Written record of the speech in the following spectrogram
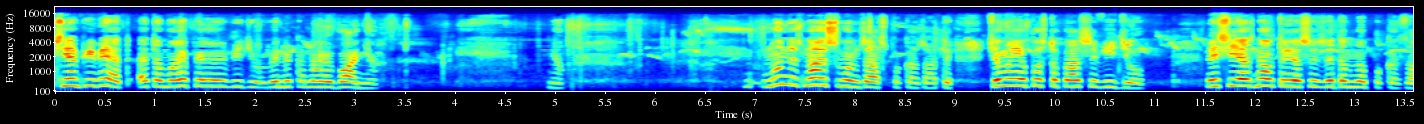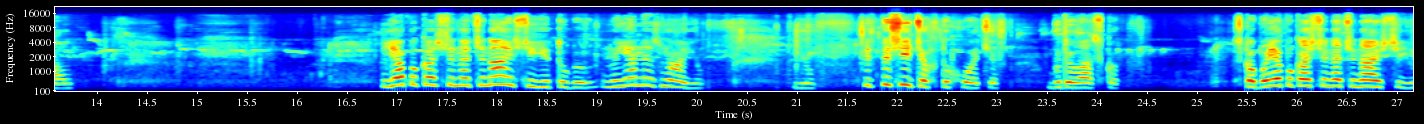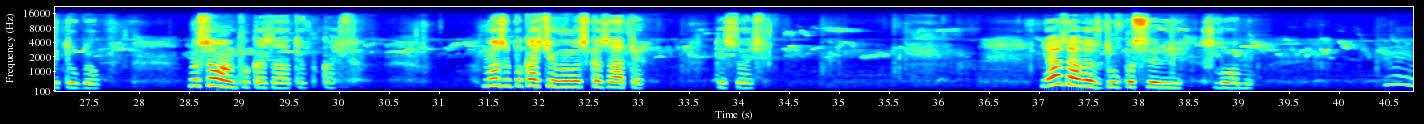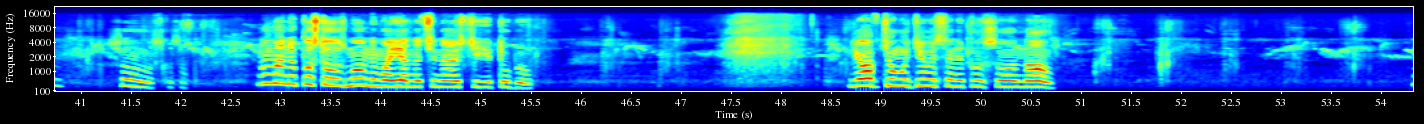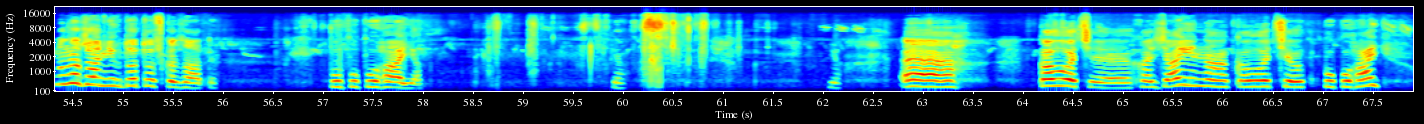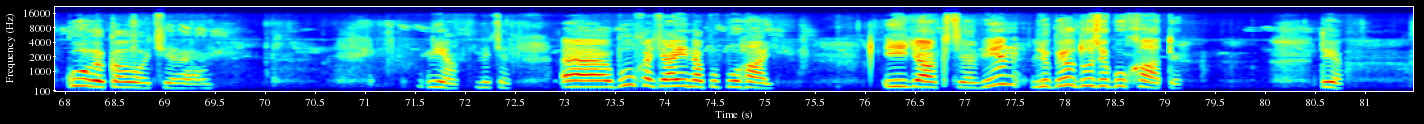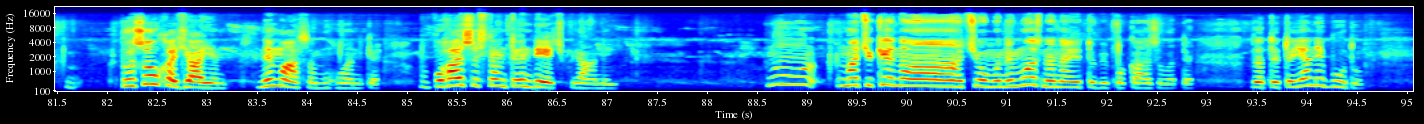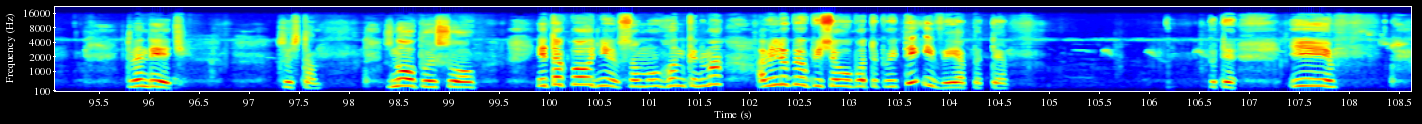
Всем привет! Это мое первое видео. Вы на канале Ваня. Ня. Ну, не знаю, що вам зараз показати. Це моє просто перше відео. Якщо я знав, то я щось вже давно показав. Я поки що починаю з ютубів, але я не знаю. Підпишіться, хто хоче, будь ласка. Ска, Бо я поки що починаю з ютубів. Ну що вам показати поки? Можу поки що вам розказати ти щось. Я зараз йду по селі своєму. Ну, що вам розказати? Ну, в мене просто розмов немає, я починаю з ютубів. Я в цьому ділися не професіонал. Ну, можу анекдот розказати. По попугая. Я. Е, короче, хазяїна, короче, попугай, кури, короче. Ні, не це. Е, був хазяїна попугай. І як це? Він любив дуже бухати. Ти. Прийшов хазяїн, нема самогонки. Попугай щось там трендич п'яний. Мачуки на чому не можна на ютубі показувати. Зате то я не буду. Трендить. Щось там. Знову прийшов. І так пару днів самогонки нема, а він любив після роботи прийти і випити. Пити. І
